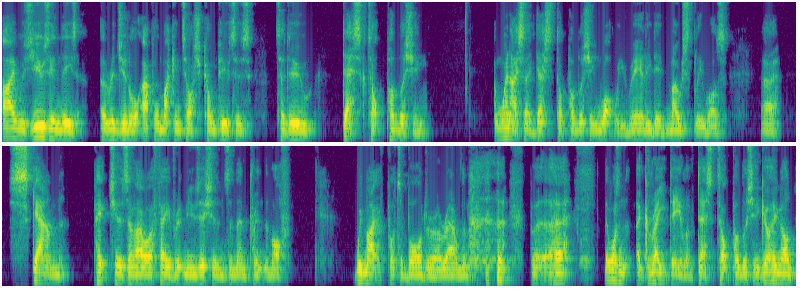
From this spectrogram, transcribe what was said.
I was using these original Apple Macintosh computers to do desktop publishing. And when I say desktop publishing, what we really did mostly was uh, scan pictures of our favourite musicians and then print them off. We might have put a border around them, but uh, there wasn't a great deal of desktop publishing going on.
